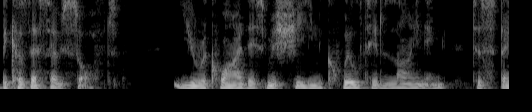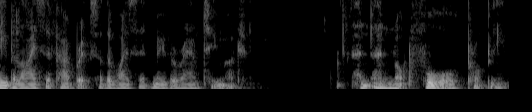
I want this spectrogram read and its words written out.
because they're so soft, you require this machine quilted lining to stabilize the fabrics, otherwise they'd move around too much and, and not fall properly.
